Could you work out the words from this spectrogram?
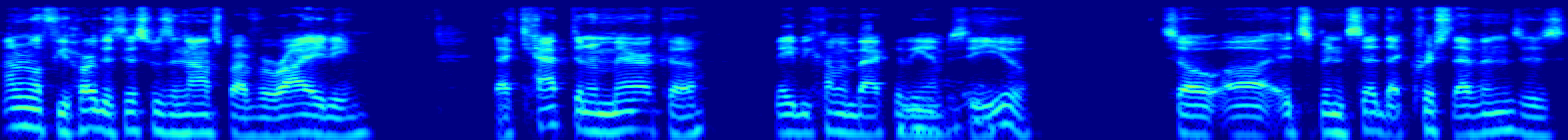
I don't know if you heard this. This was announced by Variety that Captain America may be coming back to the MCU. So uh, it's been said that Chris Evans is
